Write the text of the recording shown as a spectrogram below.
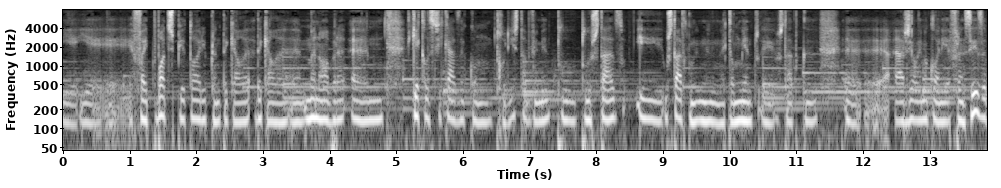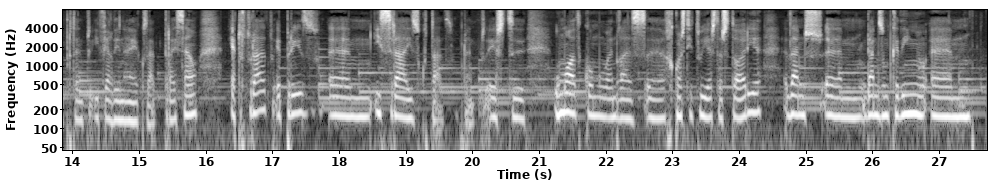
e, é, é, feito bode expiatório portanto, daquela, daquela manobra um, que é classificada como terrorista, obviamente, pelo, pelo Estado. E o Estado, que naquele momento é o Estado que a Argélia é uma colónia francesa, portanto, e Ferdinand é acusado de traição é torturado, é preso um, e será executado. Portanto, este, o modo como András uh, reconstitui esta história dá-nos um, dá um bocadinho. Um,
